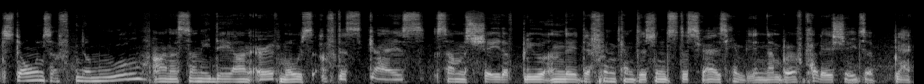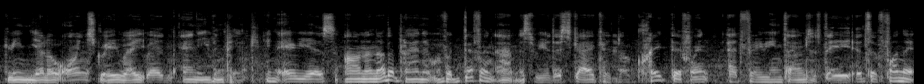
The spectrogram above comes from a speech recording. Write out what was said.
Stones of Namur. On a sunny day on Earth, most of the skies some shade of blue. Under different conditions, the skies can be a number of color shades of black, green, yellow, orange, gray, white, red, and even pink. In areas on another planet with a different atmosphere, the sky could look quite different at varying times of day. It's a fun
